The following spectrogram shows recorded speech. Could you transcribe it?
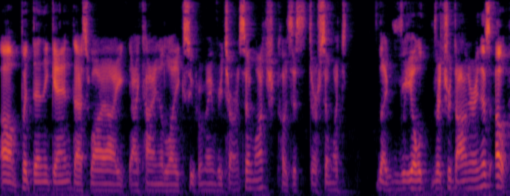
Um, but then again, that's why I, I kind of like Superman Returns so much because there's so much like real Richard Donner in this. Oh,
